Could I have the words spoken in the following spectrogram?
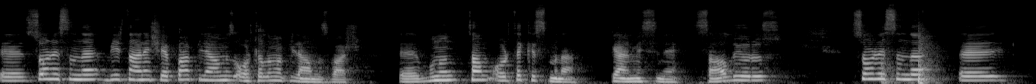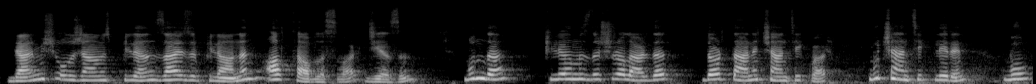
Ee, Sonrasında bir tane şeffaf plağımız, ortalama plağımız var. Ee, Bunun tam orta kısmına gelmesini sağlıyoruz. Sonrasında delmiş olacağımız plağın, Zeiser plağının alt tablası var cihazın. Bunda plağımızda şuralarda 4 tane çentik var. Bu çentiklerin bu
